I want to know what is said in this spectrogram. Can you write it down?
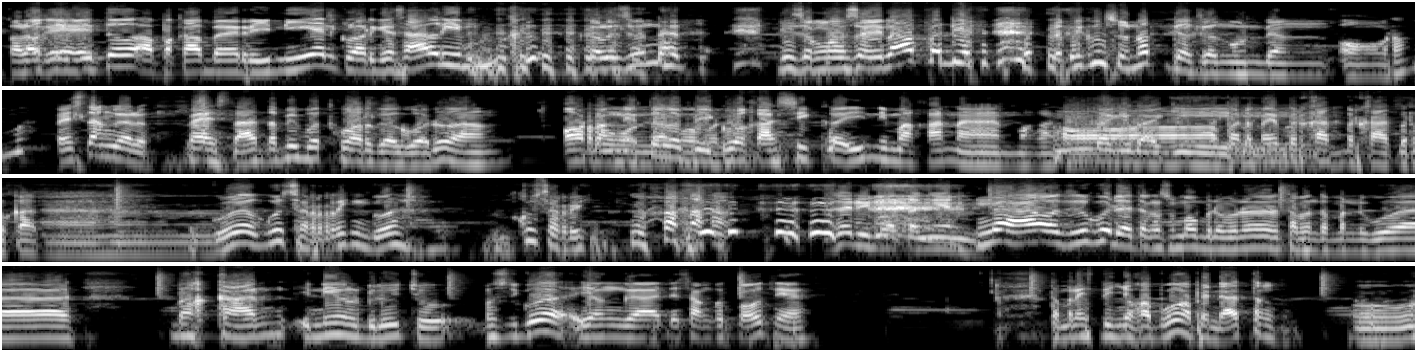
Kalau kayak gitu apa kabar inian keluarga Salim? Kalau sunat Bisa nguasain apa dia? Tapi gue sunat gak ngundang orang mah. Pesta enggak lu? Pesta tapi buat keluarga gue doang. Orang itu lebih gue kasih ke ini makanan, makanan Oh, bagi-bagi. Apa namanya berkat-berkat berkat. Ah. Gue gue sering gue Gue sering Bisa didatengin. Enggak waktu itu gue datang semua bener-bener teman-teman gue Bahkan ini yang lebih lucu Maksud gue yang gak ada sangkut pautnya Temen SD nyokap gue ngapain datang Oh.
